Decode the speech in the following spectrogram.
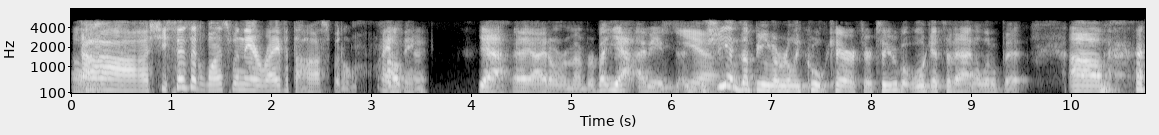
Um, uh, she says it once when they arrive at the hospital. I okay. think. Yeah, I, I don't remember, but yeah, I mean, yeah. she ends up being a really cool character too. But we'll get to that in a little bit. Um,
